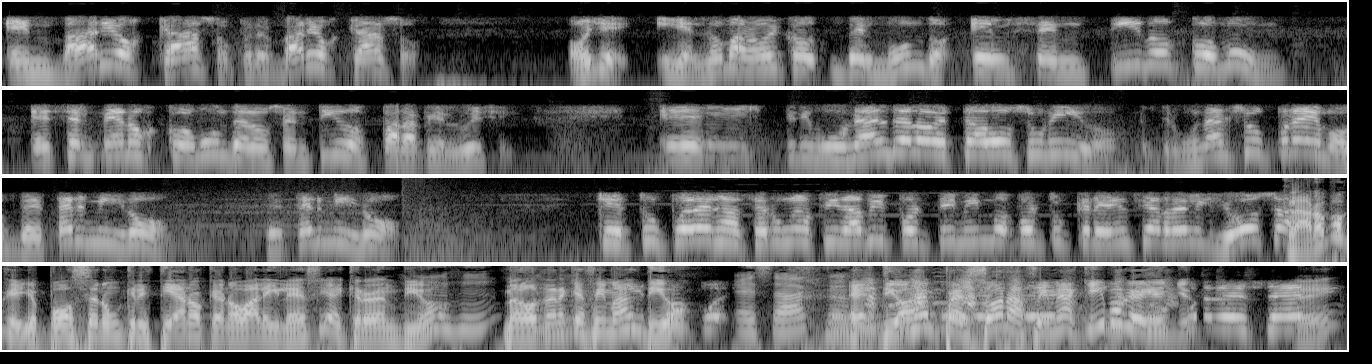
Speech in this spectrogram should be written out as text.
en varios casos, pero en varios casos, Oye, y el lo más lógico del mundo, el sentido común es el menos común de los sentidos para Pierluisi. El Tribunal de los Estados Unidos, el Tribunal Supremo, determinó, determinó que tú puedes hacer un affidavit por ti mismo, por tu creencia religiosa. Claro, porque yo puedo ser un cristiano que no va a la iglesia y creo en Dios. Me lo tiene que firmar Dios. Exacto. Eh, Dios en persona, firme aquí porque y tú yo- puedes ser, ¿Eh?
